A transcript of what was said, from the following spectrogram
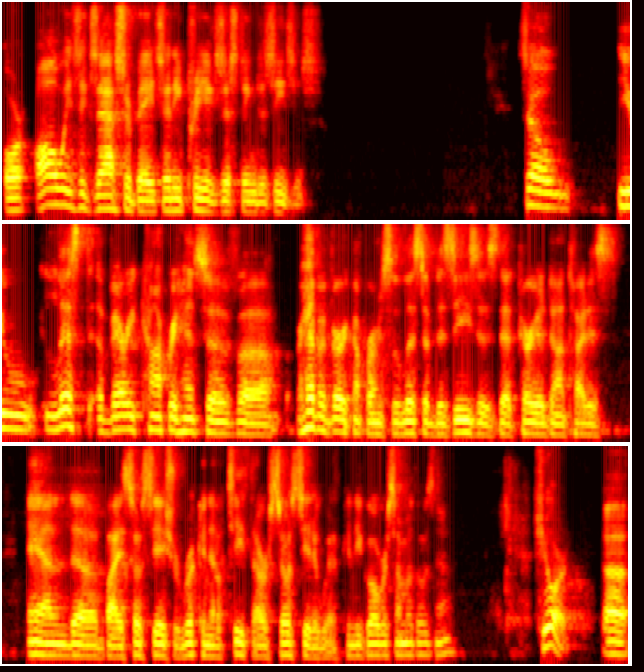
or always exacerbates any pre-existing diseases so you list a very comprehensive uh, or have a very comprehensive list of diseases that periodontitis and uh, by association, root canal teeth are associated with. Can you go over some of those now? Sure. Uh,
